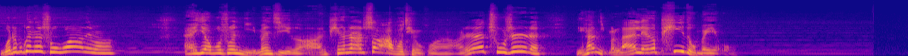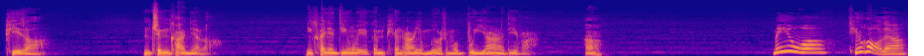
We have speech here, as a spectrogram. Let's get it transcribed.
我这不跟他说话呢吗？哎，要不说你们几个啊，平常咋呼挺欢啊，人家出事了，你看你们来连个屁都没有。皮子，你真看见了？你看见丁伟跟平常有没有什么不一样的地方啊？没有啊，挺好的呀，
